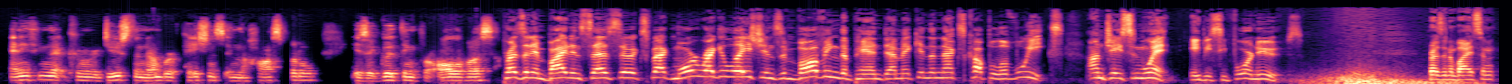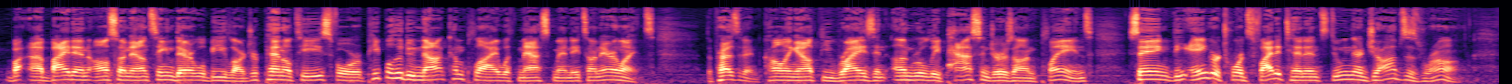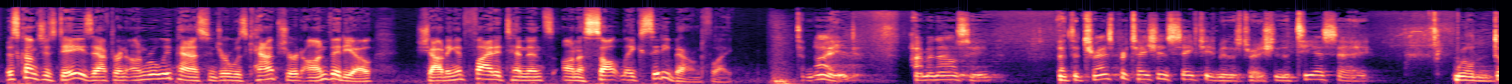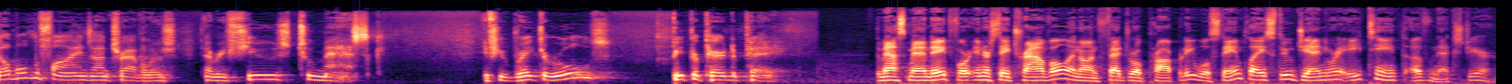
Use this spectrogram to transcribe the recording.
anything that can reduce the number of patients in the hospital is a good thing for all of us. President Biden says to expect more regulations involving the pandemic in the next couple of weeks. I'm Jason Nguyen, ABC4 News. President uh, Biden also announcing there will be larger penalties for people who do not comply with mask mandates on airlines. The president calling out the rise in unruly passengers on planes, saying the anger towards flight attendants doing their jobs is wrong. This comes just days after an unruly passenger was captured on video shouting at flight attendants on a Salt Lake City bound flight. Tonight, I'm announcing that the Transportation Safety Administration, the TSA, will double the fines on travelers that refuse to mask. If you break the rules, be prepared to pay. The mask mandate for interstate travel and on federal property will stay in place through January 18th of next year.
